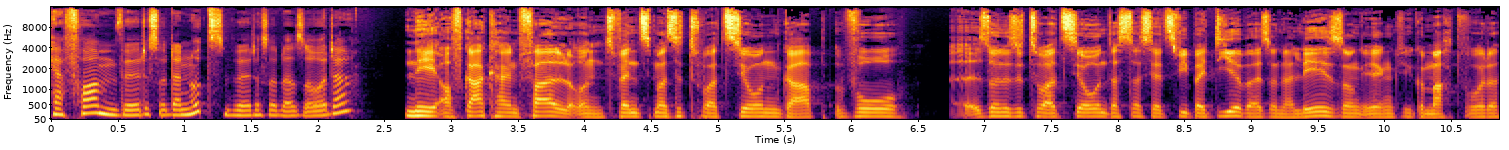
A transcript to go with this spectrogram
performen würdest oder nutzen würdest oder so, oder? Nee, auf gar keinen Fall. Und wenn es mal Situationen gab, wo äh, so eine Situation, dass das jetzt wie bei dir bei so einer Lesung irgendwie gemacht wurde,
